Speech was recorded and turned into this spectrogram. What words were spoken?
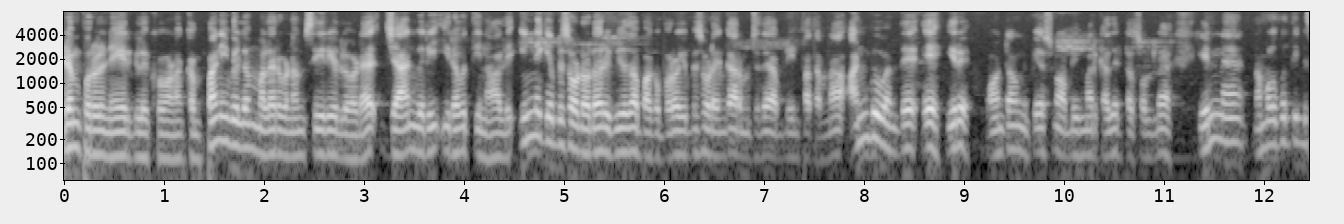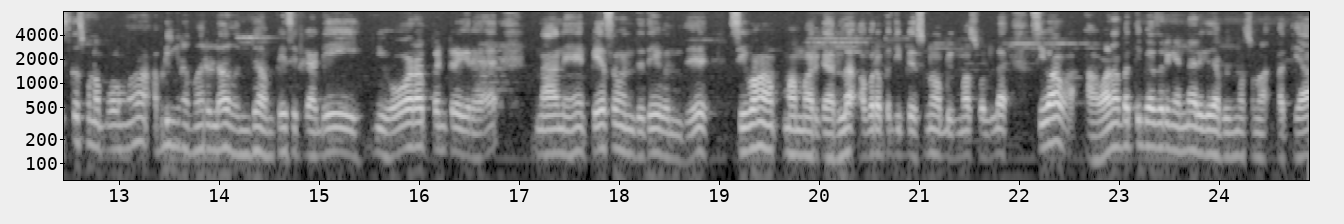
இடம்பொருள் நேயர்களுக்கு வணக்கம். பனிவெளும் மலர்வனம் சீரியலோட ஜான்வரி இருபத்தி நாலு இன்னைக்கு எபிசோடோட ரிவ்யூ தான் பார்க்க போகிறோம் எபிசோட எங்கே ஆரம்பிச்சது அப்படின்னு பார்த்தோம்னா அன்பு வந்து ஏ இரு ஒன்ட்ட ஒன்று பேசணும் அப்படிங்கிற மாதிரி கதிர்கிட்ட சொல்ல என்ன நம்மளை பற்றி டிஸ்கஸ் பண்ண போகிறோமா அப்படிங்கிற மாதிரிலாம் வந்து அவன் பேசிட்டு டேய் நீ ஓவரா பண்ணுற நான் பேச வந்ததே வந்து சிவா மாமா இருக்கார்ல அவரை பற்றி பேசணும் அப்படிமா சொல்ல. சிவா அவனை பற்றி பேசுறதுக்கு என்ன இருக்குது? அப்படிங்கமா சொன்னான். பார்த்தியா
